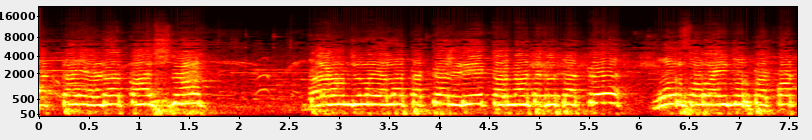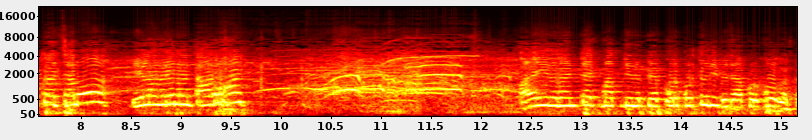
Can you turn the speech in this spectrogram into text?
ಒಟ್ಟ ಎರಡ ತಾಸಿನ ಬೆಳಗಾಂ ಜಿಲ್ಲಾ ಎಲ್ಲ ಫ್ಯಾಕ್ಟ್ರಿ ಅಲ್ಲಿ ಇಡೀ ಕರ್ನಾಟಕದ ಫ್ಯಾಕ್ಟ್ರಿ ಮೂರು ಸಾವಿರದ ಐನೂರು ರೂಪಾಯಿ ಕೊಟ್ಟ ಚಲೋ. ಇಲ್ಲಾಂದ್ರೆ ಏನಂತ ಆರ್ಡರ್ ಹಾಕ್ ಐದು ಗಂಟೆಗೆ ಮತ್ತೆ ನಿನ್ನ ಪೇಪರ್ ಕೊಡ್ತೀವಿ ನೀ ಬಿಜಾಪುರಕ್ಕೆ ಹೋಗಕ್ಕ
